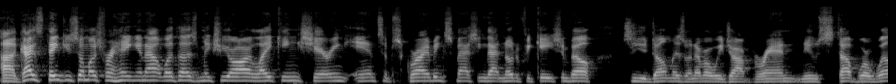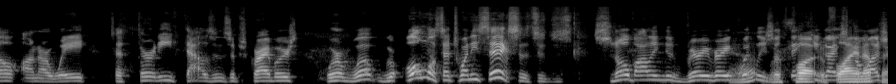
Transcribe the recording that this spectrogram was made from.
Uh, guys, thank you so much for hanging out with us. Make sure you are liking, sharing, and subscribing, smashing that notification bell so you don't miss whenever we drop brand new stuff. We're well on our way to 30,000 subscribers. We're well, we're almost at 26. It's just snowballing very, very quickly. so thank you guys so much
